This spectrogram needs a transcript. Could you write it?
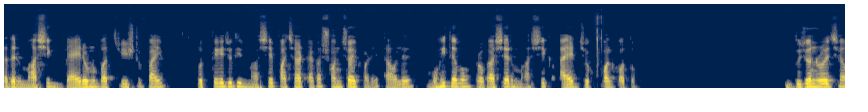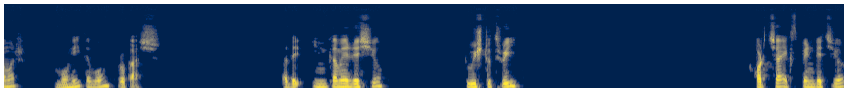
তাদের মাসিক ব্যয়ের অনুপাত থ্রি ইস টু ফাইভ প্রত্যেকে যদি মাসে পাঁচ হাজার টাকা সঞ্চয় করে, তাহলে মোহিত এবং প্রকাশের মাসিক আয়ের যোগফল কত? দুজন রয়েছে আমার, মোহিত এবং প্রকাশ। তাদের ইনকামের ratio two is to three খরচা এক্সপেন্ডিচার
